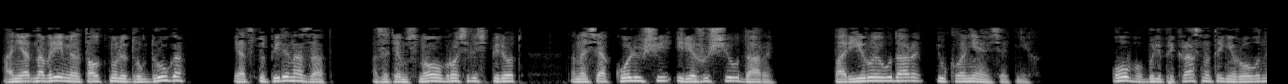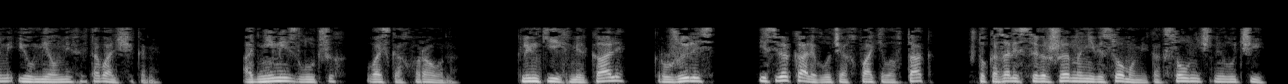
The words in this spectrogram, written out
Они одновременно толкнули друг друга и отступили назад, а затем снова бросились вперед, нанося колющие и режущие удары, парируя удары и уклоняясь от них. Оба были прекрасно тренированными и умелыми фехтовальщиками, одними из лучших в войсках фараона. Клинки их мелькали, кружились и сверкали в лучах факелов так, что казались совершенно невесомыми, как солнечные лучи,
